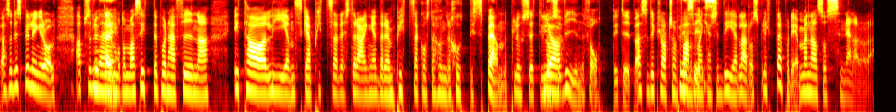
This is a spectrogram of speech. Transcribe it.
alltså det spelar ingen roll. Absolut Nej. däremot om man sitter på den här fina italienska pizzarestaurangen där en pizza kostar 170 spänn plus ett glas Ja. vin för 80 typ. Alltså det är klart som fan att man Precis. kanske delar och splittar på det. Men alltså snälla rara.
